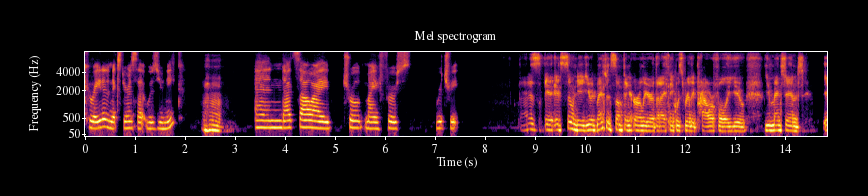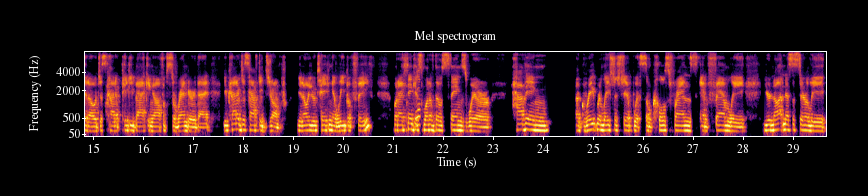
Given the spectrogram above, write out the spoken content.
created an experience that was unique mm-hmm. and that's how i threw my first retreat that is, it, it's so neat. You had mentioned something earlier that I think was really powerful. You, you mentioned, you know, just kind of piggybacking off of surrender that you kind of just have to jump. You know, you're taking a leap of faith. But I think it's one of those things where having a great relationship with some close friends and family, you're not necessarily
